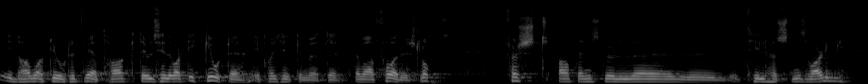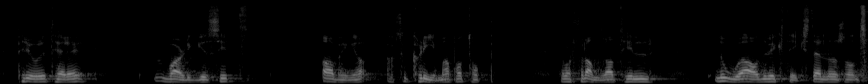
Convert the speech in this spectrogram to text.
I dag ble det gjort et vedtak. Det vil si det ble ikke gjort det på kirkemøtet. Det var foreslått først at en skulle eh, til høstens valg prioritere valget sitt avhengig av altså klima på topp. Det ble forandra til noe av det viktigste. eller noe sånt.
